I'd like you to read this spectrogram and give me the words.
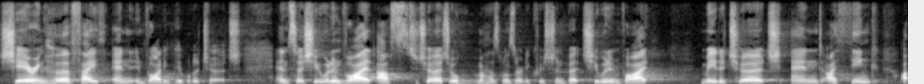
sharing her faith and inviting people to church. And so she would invite us to church, or my husband was already Christian, but she would invite me to church. And I think uh,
